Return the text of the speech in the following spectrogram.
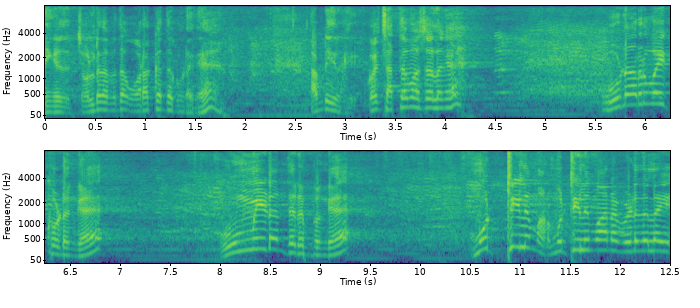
நீங்க சொல்றத பார்த்தா உறக்கத்தை கொடுங்க. அப்படி இருக்கு. கொஞ்சம் சத்தமா சொல்லுங்க. உணர்வை கொடுங்க உம்மிடம் திருப்புங்க முற்றிலுமான முற்றிலுமான விடுதலை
